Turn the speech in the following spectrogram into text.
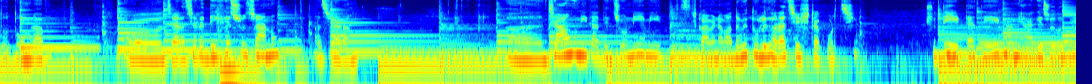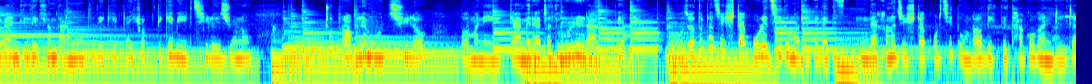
তো তোমরা যারা যারা দেখেছ, জানো, আর যারা যাওনি, তাদের জন্যই আমি ক্যামেরার মাধ্যমে তুলে ধরার চেষ্টা করছি। সত্যি এটাতে আমি আগে যতগুলো প্যান্ডেল দেখলাম, তার মধ্যে থেকে এটাই সব থেকে ভিড় ছিল এই জন্য। একটু প্রবলেম হচ্ছিল মানে ক্যামেরাটা ধরে রাখতে। তো যতটা চেষ্টা করেছি তোমাদেরকে দেখ- দেখানোর চেষ্টা করছি, তোমরাও দেখতে থাকো ক্যান্ডেলটা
